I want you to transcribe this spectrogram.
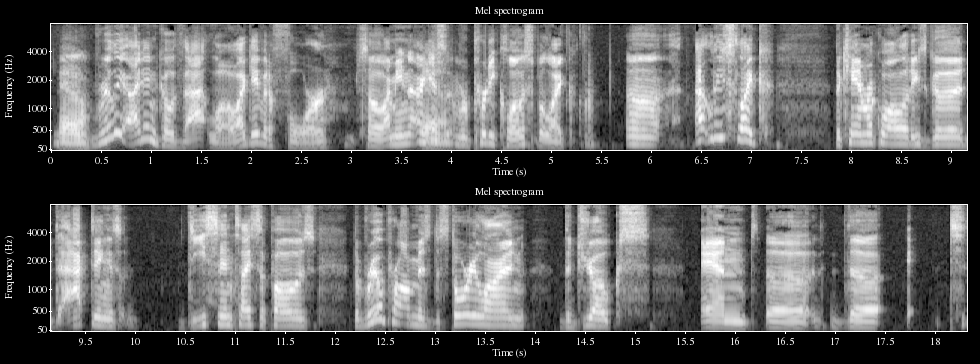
yeah. Really, I didn't go that low. I gave it a four. So I mean, I guess we're pretty close, but like, uh, at least like the camera quality's good, the acting is decent, I suppose. The real problem is the storyline, the jokes, and uh, the t-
